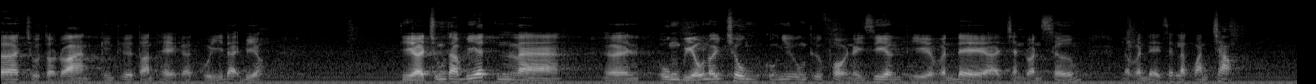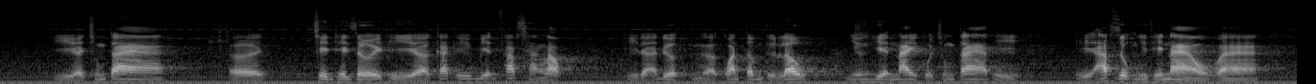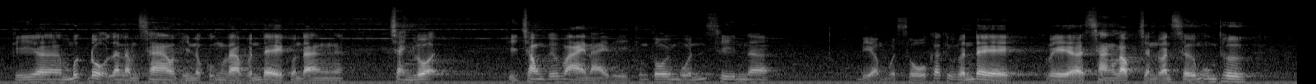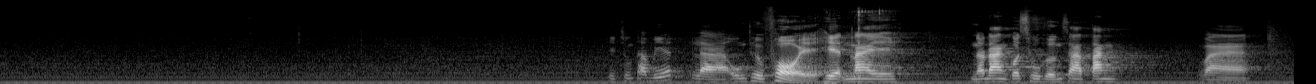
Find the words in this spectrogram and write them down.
Chủ tọa đoàn, kính thưa toàn thể các quý đại biểu. Thì ờ, chúng ta biết là ờ, ung biếu nói chung cũng như ung thư phổi nói riêng thì vấn đề ờ, chẩn đoán sớm là vấn đề rất là quan trọng. Thì chúng ta trên thế giới thì các cái biện pháp sàng lọc thì đã được quan tâm từ lâu nhưng hiện nay của chúng ta thì, thì áp dụng như thế nào và cái mức độ ra làm sao thì nó cũng là vấn đề còn đang tranh luận. Thì trong cái bài này thì chúng tôi muốn xin ờ, điểm một số các cái vấn đề về ờ, sàng lọc chẩn đoán sớm ung thư. Thì chúng ta biết là ung thư phổi hiện nay nó đang có xu hướng gia tăng và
